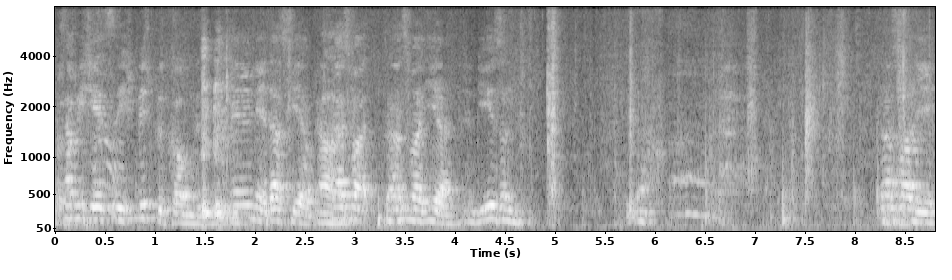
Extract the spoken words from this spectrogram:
Das habe ich jetzt nicht mitbekommen. Nee, nee, nee, das hier. Ja. Das, war, das war hier. In diesem. Das war die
